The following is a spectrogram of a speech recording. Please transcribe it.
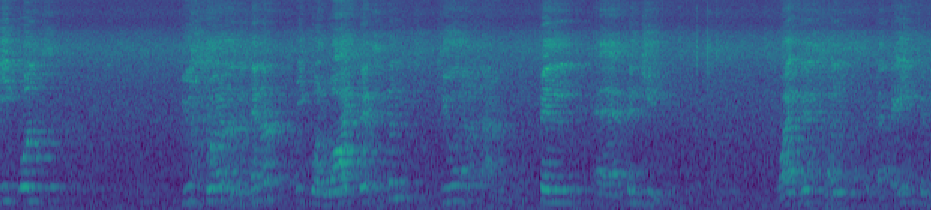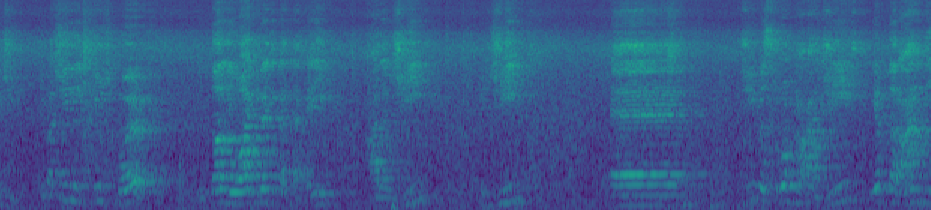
equal Q squared اللي هنا equal Y critical cube في ال آه، في ال G Y critical التكعيب في ال G يبقى شيل ال Q squared يفضل لي Y critical تكعيب على ال G في ال G G بس تروح مع ال G يفضل عندي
